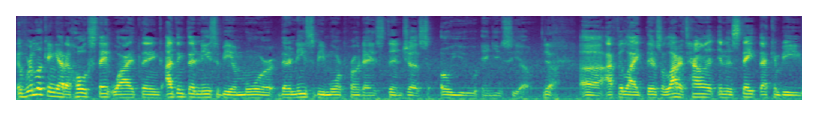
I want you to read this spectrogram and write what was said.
if we're looking at a whole statewide thing, I think there needs to be a more there needs to be more pro days than just OU and UCO. yeah. Uh, I feel like there's a lot of talent in the state that can be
